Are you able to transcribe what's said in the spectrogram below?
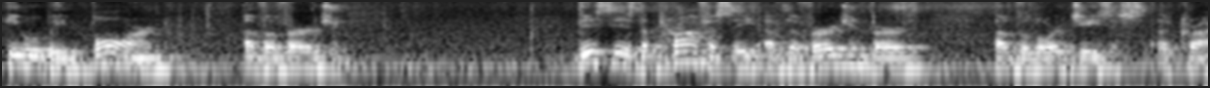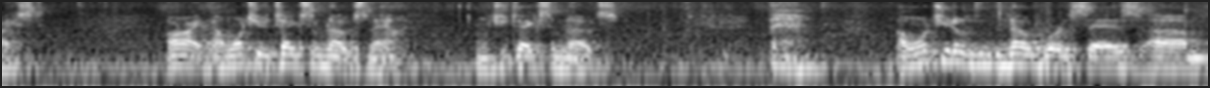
He will be born of a virgin. This is the prophecy of the virgin birth of the Lord Jesus, of Christ. All right, I want you to take some notes now. I want you to take some notes. I want you to note where it says, um,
